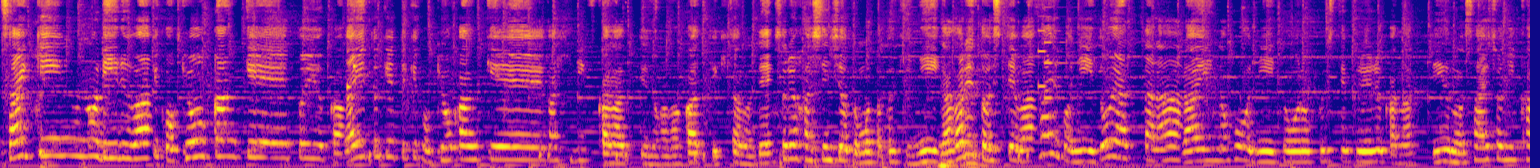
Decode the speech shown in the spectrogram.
最近のリールは結構共感系というかダイエット系って結構共感系が響くかなっていうのが分かってきたのでそれを発信しようと思った時に流れとしては最後にどうやったら LINE の方に登録してくれるかなっていうのを最初に考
